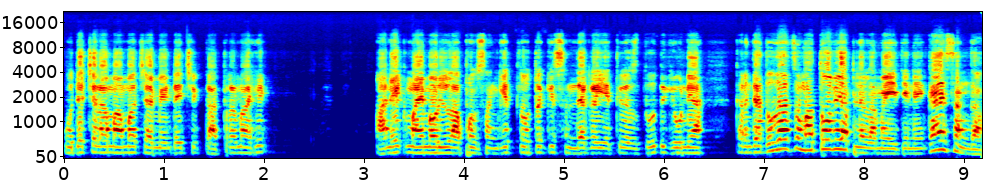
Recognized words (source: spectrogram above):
उद्याच्याला मामाच्या मेंढ्याची कात्रण आहे. अनेक मायमाऊलीला आपण सांगितलं होतं की संध्याकाळी येते वेळेस दूध घेऊन या. कारण त्या दुधाचं महत्त्व बी आपल्याला माहिती नाही. काय सांगा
